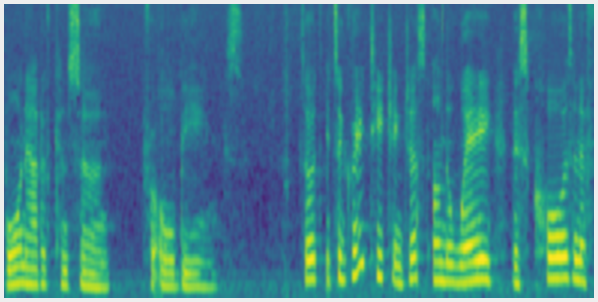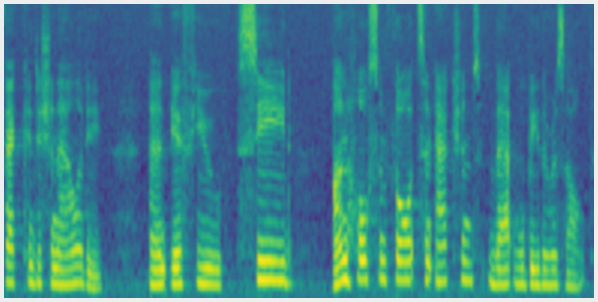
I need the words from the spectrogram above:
born out of concern for all beings. So it's, a great teaching just on the way this cause and effect conditionality. And if you seed unwholesome thoughts and actions, that will be the result.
